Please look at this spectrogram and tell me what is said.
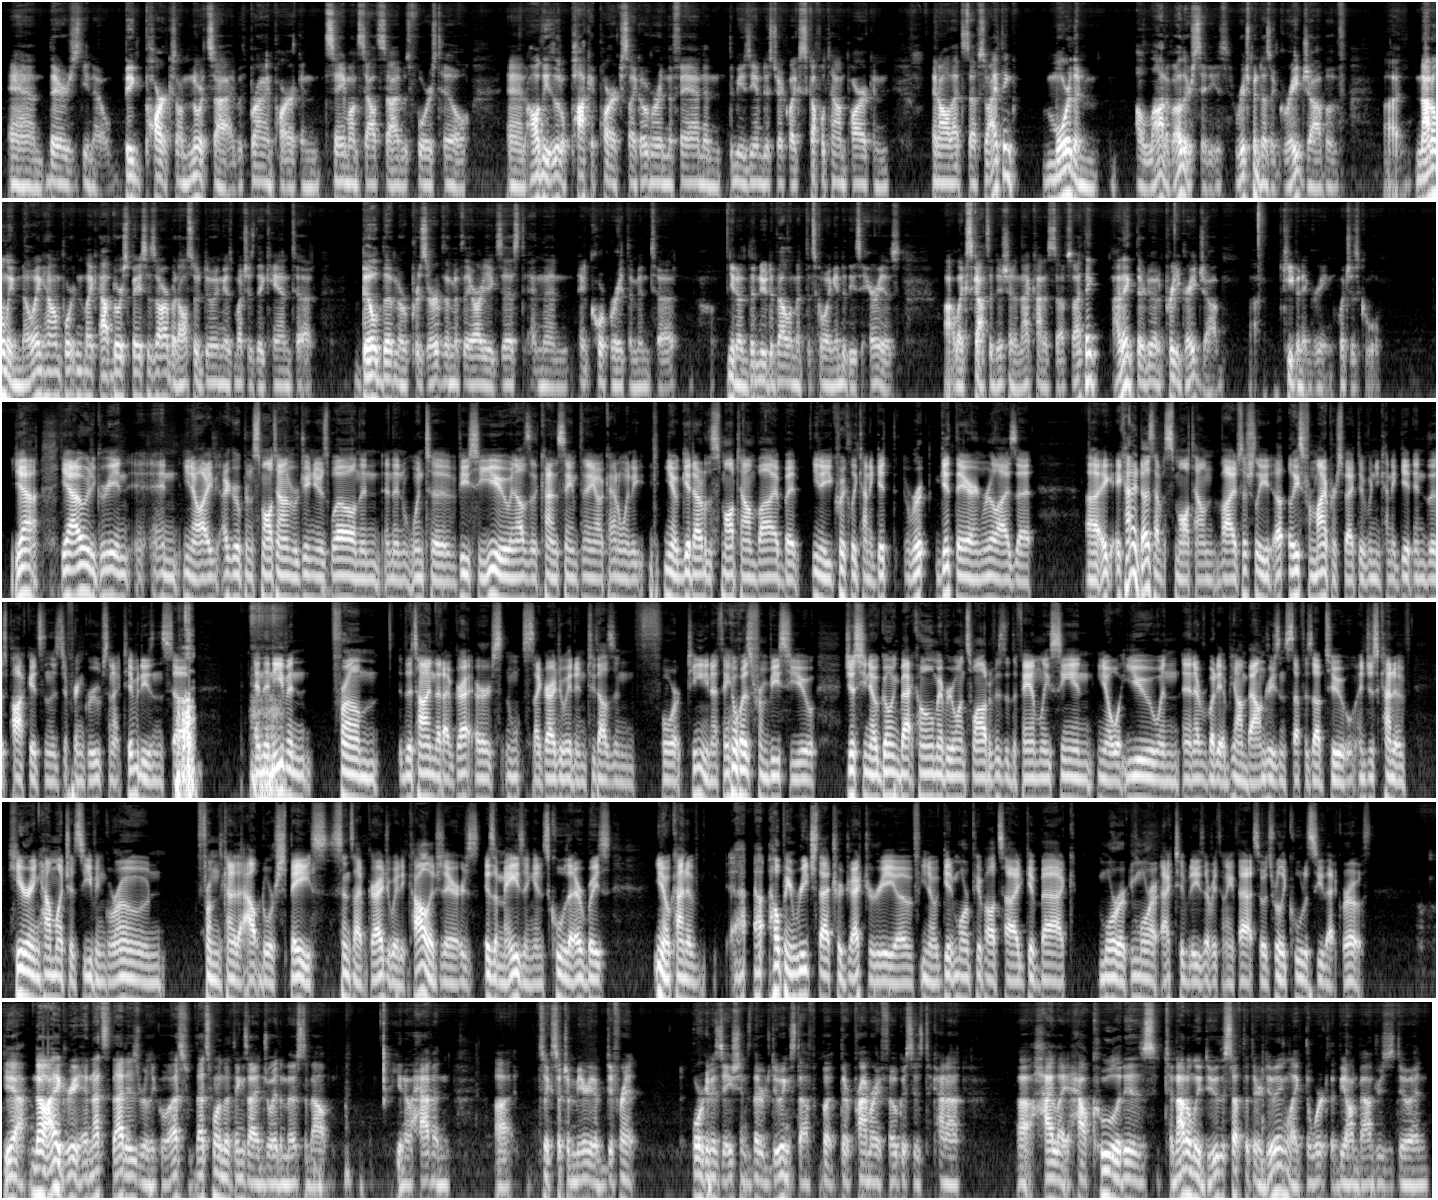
And there's, you know, big parks on the north side with Bryan Park and same on south side with Forest Hill and all these little pocket parks like over in the fan and the museum district like Scuffletown Park and and all that stuff. So I think more than a lot of other cities, Richmond does a great job of uh, not only knowing how important like outdoor spaces are, but also doing as much as they can to build them or preserve them if they already exist and then incorporate them into you know the new development that's going into these areas uh, like scott's addition and that kind of stuff. So i think i think they're doing a pretty great job uh, keeping it green which is cool. Yeah. Yeah i would agree. And and you know I, I grew up in a small town in virginia as well and then and then went to vcu and that was the kind of the same thing. I kind of want to you know get out of the small town vibe but you know you quickly kind of get get there and realize that uh, it, it kind of does have a small town vibe, especially uh, at least from my perspective, when you kind of get into those pockets and those different groups and activities and stuff. And then even from the time that I've gra- or since I graduated in 2014, I think it was from VCU, just you know going back home every once in a while to visit the family, seeing you know what you and and everybody at Beyond Boundaries and stuff is up to, and just kind of hearing how much it's even grown from kind of the outdoor space since I've graduated college there is is amazing, and it's cool that everybody's you know kind of h- helping reach that trajectory of you know get more people outside, give back, more more activities, everything like that. So it's really cool to see that growth. Yeah, no, I agree, and that's that is really cool. That's that's one of the things I enjoy the most about you know having uh, it's like such a myriad of different organizations that are doing stuff, but their primary focus is to kind of uh, highlight how cool it is to not only do the stuff that they're doing, like the work that Beyond Boundaries is doing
